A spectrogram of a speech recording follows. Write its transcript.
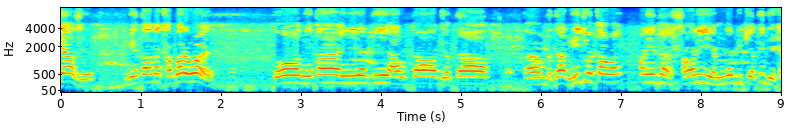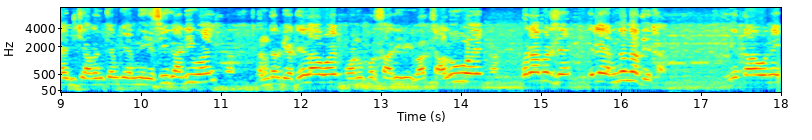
ક્યાં છે? નેતાને ખબર હોય તો નેતા અહીંયાથી આવતા જતા બધા નહીં જોતા હોય, પણ એ સવારી એમને બી ક્યાંથી દેખાય બિચારાને? કેમ કે એમની એસી ગાડી હોય, અંદર બેઠેલા હોય, ફોન ઉપર સારી એવી વાત ચાલુ હોય, બરાબર છે, એટલે એમને ન દેખાય. નેતાઓને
